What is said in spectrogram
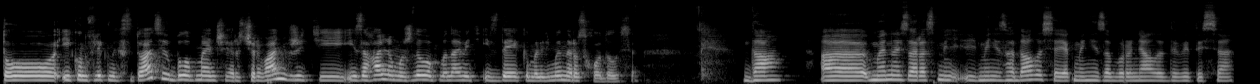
то і конфліктних ситуаціях було б менше, і розчарувань в житті, і загально, можливо, б ми навіть із деякими людьми не розходилися. Да. А, мене зараз мені, згадалося, як мені забороняли дивитися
